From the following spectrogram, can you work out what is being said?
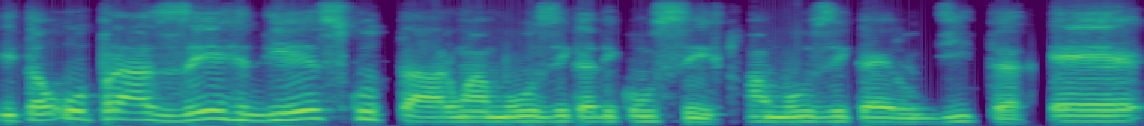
Então, o prazer de escutar uma música de concerto, uma música erudita, é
